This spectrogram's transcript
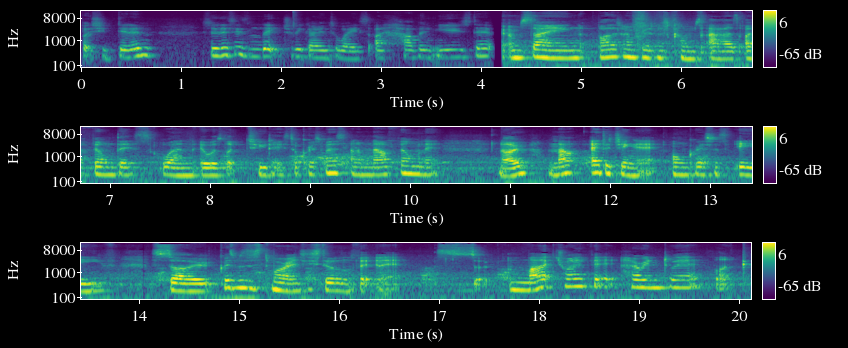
but she didn't. So this is literally going to waste. I haven't used it. I'm saying by the time Christmas comes as I filmed this when it was like two days till Christmas and I'm now filming it. No, I'm now editing it on Christmas Eve. So Christmas is tomorrow and she still doesn't fit in it. So I might try and fit her into it. Like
